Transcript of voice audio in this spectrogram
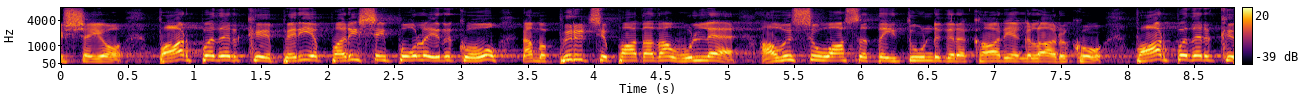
விஷயம். பார்ப்பதற்கு பெரிய பரிசை போல இருக்கும். நம்ம பிரிச்சு பார்த்தா தான் உள்ள அவிசுவாசத்தை தூண்டுகிற காரியங்களா இருக்கும். பார்ப்பதற்கு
